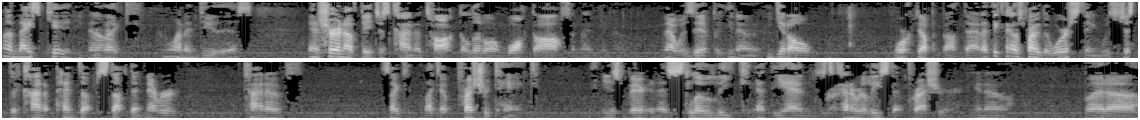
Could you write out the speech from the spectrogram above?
I'm a nice kid, you know. Like I don't want to do this. And sure enough, they just kind of talked a little and walked off, and I, you know, that was it. But you know, you get all worked up about that. I think that was probably the worst thing was just the kind of pent up stuff that never kind of. It's like like a pressure tank. You just very in a slow leak at the end, just to kind of release that pressure, you know. But uh,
